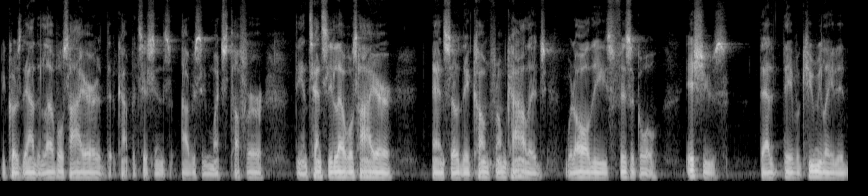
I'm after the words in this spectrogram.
because now the level's higher, the competition's obviously much tougher, the intensity level's higher, and so they come from college with all these physical issues that they've accumulated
